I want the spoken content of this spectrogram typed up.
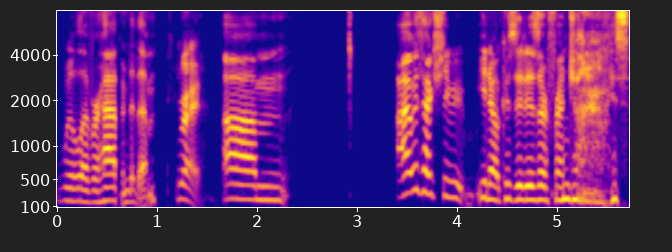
will ever happen to them. Right. Um, I was actually, you know, because it is our friend John Early's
